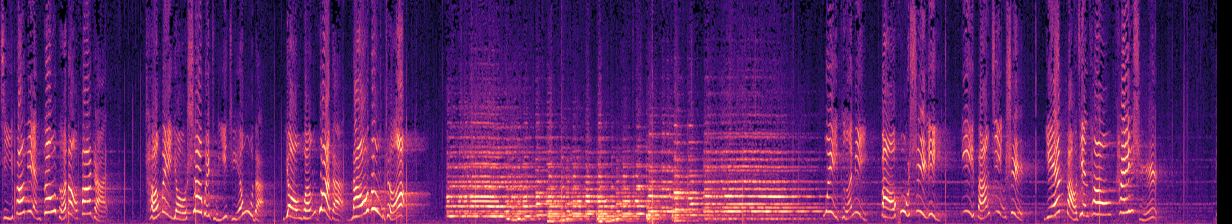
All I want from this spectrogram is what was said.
几方面都得到发展，成为有社会主义觉悟的、有文化的劳动者。眼保健操开始。闭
